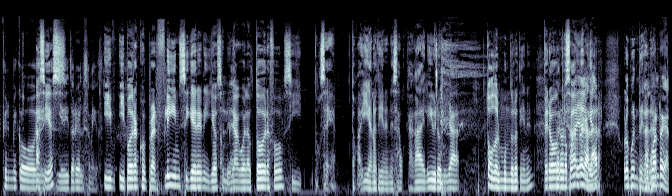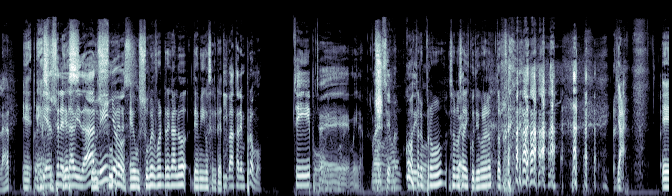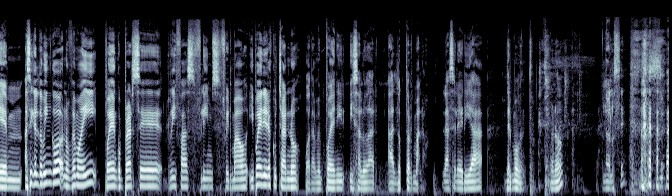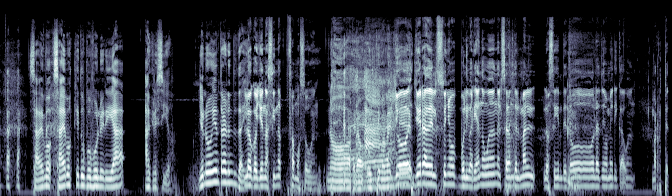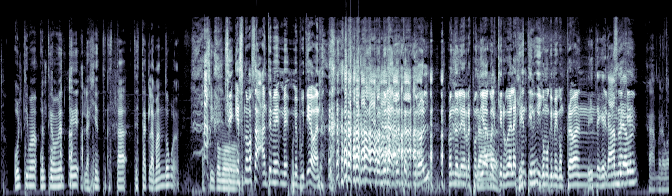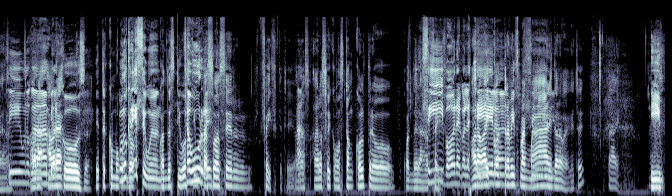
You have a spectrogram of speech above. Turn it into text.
Fílmico y, Así es. y editoriales amigos. Y, y podrán comprar flims si quieren y yo se le hago el autógrafo. Si, no sé, todavía no tienen esa cagada de libro que ya todo el mundo lo tiene. Pero, Pero lo pueden alguien- regalar. o lo pueden Lo regalar. pueden regalar. Eh, piensen en Navidad, un niños. es un súper buen regalo de amigo secreto. Y va a estar en promo. Sí, pues. Sí, mira, más encima. un ¿Cómo estar en promo? Eso no se ha discutido con el autor. ya. Em, así que el domingo nos vemos ahí. Pueden comprarse rifas, flims firmados y pueden ir a escucharnos o también pueden ir y saludar al doctor Malo, la celebridad del momento. ¿O no? No lo sé. Sabemos, sabemos que tu popularidad ha crecido. Yo no voy a entrar en detalle. Loco, yo nací famoso, weón. No, pero últimamente. Yo, yo era del sueño bolivariano, weón. El Salón del Mal lo siguen de toda Latinoamérica, weón. Más respeto. Última, últimamente la gente te está, te está clamando, weón. Así como. Sí, eso no pasa. Antes me, me, me puteaban. cuando era Doctor Troll, cuando le respondía a Claro. cualquier wea a la gente y, ¿Viste? y como que me compraban. ¿Viste que cambia, weón? Cámara, weón. Sí, uno Ahora- cambia ahora- las cosas. Esto es como Uno cuando, crece, weón. cuando Steve Austin aburre. pasó a ser Face, ¿cachai? Ahora, Ah. ahora soy como Stone Cold, pero cuando era Sí, Face. pues ahora con la Ahora va chela. contra Vince McMahon Sí. y toda la weá, ¿cachai? Está bien. Y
